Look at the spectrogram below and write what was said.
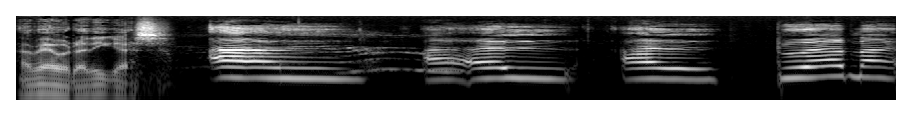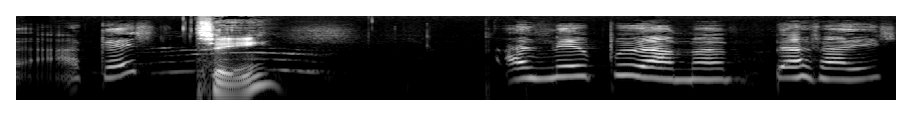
A veure, digues. El, el, el programa aquest, Sí? el meu programa preferit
